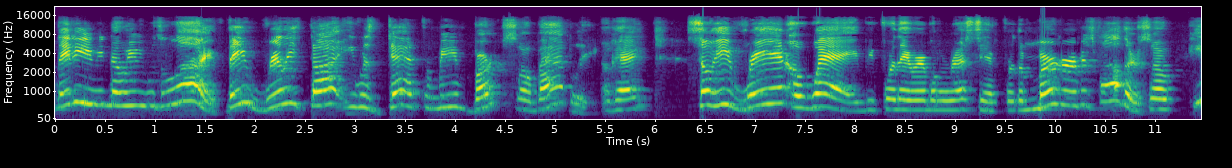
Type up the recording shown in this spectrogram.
they didn't even know he was alive. They really thought he was dead from being burnt so badly, okay? So he ran away before they were able to arrest him for the murder of his father. So he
